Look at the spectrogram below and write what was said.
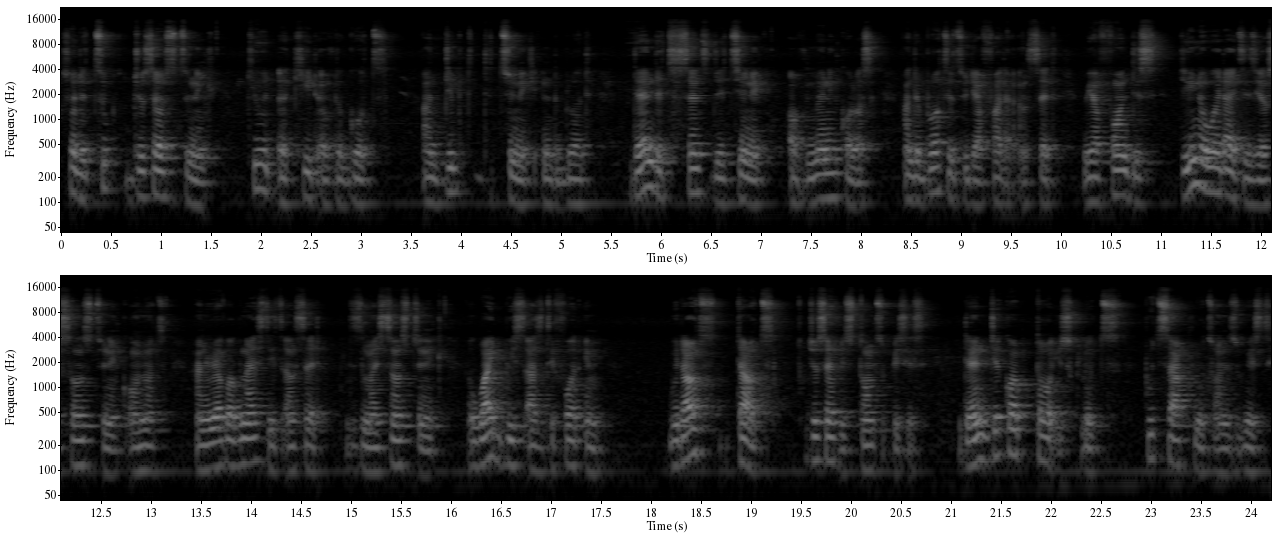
So they took Joseph's tunic, killed a kid of the goats, and dipped the tunic in the blood. Then they sent the tunic of many colors, and they brought it to their father and said, We have found this. Do you know whether it is your son's tunic or not? And he recognized it and said, This is my son's tunic. A white beast has devoured him. Without doubt, Joseph is torn to pieces. Then Jacob tore his clothes, put sackcloth on his waist,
